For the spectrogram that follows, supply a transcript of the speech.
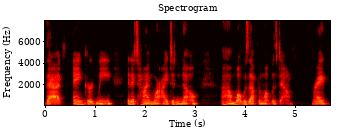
that anchored me in a time where I didn't know um, what was up and what was down, right?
